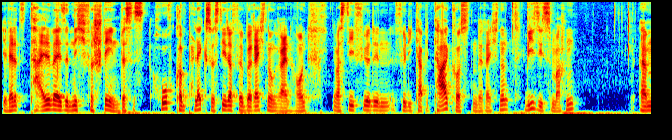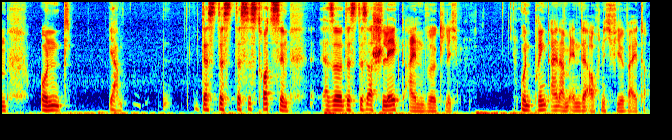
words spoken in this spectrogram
ihr werdet es teilweise nicht verstehen. Das ist hochkomplex, was die da für Berechnungen reinhauen, was die für, den, für die Kapitalkosten berechnen, wie sie es machen. Ähm, und ja, das, das, das ist trotzdem, also das, das erschlägt einen wirklich und bringt einen am Ende auch nicht viel weiter.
